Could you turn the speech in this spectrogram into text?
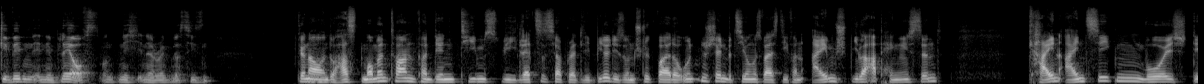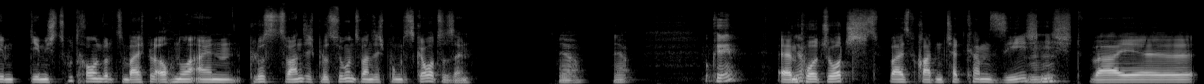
Gewinnen in den Playoffs und nicht in der Regular Season. Genau, und du hast momentan von den Teams wie letztes Jahr Bradley Beal, die so ein Stück weiter unten stehen, beziehungsweise die von einem Spieler abhängig sind, keinen einzigen, wo ich dem, dem ich zutrauen würde, zum Beispiel auch nur ein plus 20, plus 25 Punkte Scorer zu sein. Ja, ja. Okay. Ähm, ja. Paul George, weil es gerade im Chat kam, sehe ich mhm. nicht, weil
